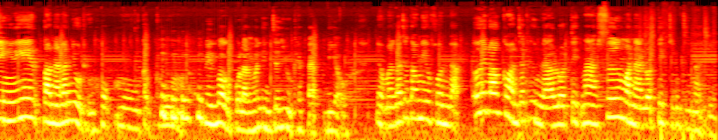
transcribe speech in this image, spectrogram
จริงนี่ตอนนั้นรันอยู่ถึงหกโมงกับทุ่มนินบอกกับโกรันว่านินจะอยู่แค่แป๊บเดียว เดี๋ยวมันก็จะต้องมีคนแบบ เอ้ยรอก่อนจะถึงแล้วรถติดมากซึ่งวันนั้นรถติดจริงๆจริงจริง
